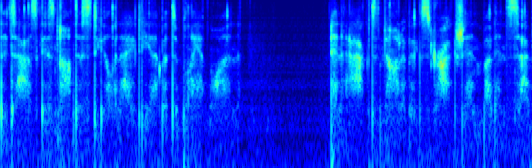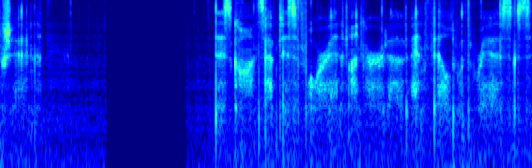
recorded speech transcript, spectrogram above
The task is not to steal an idea, but to plant one. An act not of extraction, but inception. This concept is foreign, unheard of, and filled with risks,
